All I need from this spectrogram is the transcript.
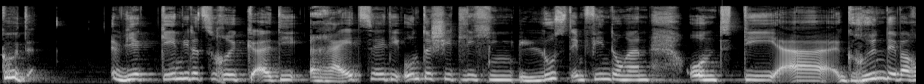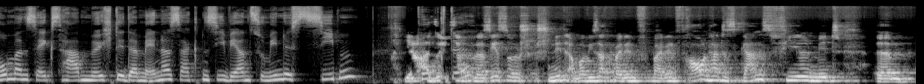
gut. Wir gehen wieder zurück. Äh, die Reize, die unterschiedlichen Lustempfindungen und die äh, Gründe, warum man Sex haben möchte, der Männer, sagten Sie, wären zumindest sieben. Ja, Punkte. also ich sag, das ist jetzt so ein Schnitt, aber wie gesagt, bei den, bei den Frauen hat es ganz viel mit, ähm,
